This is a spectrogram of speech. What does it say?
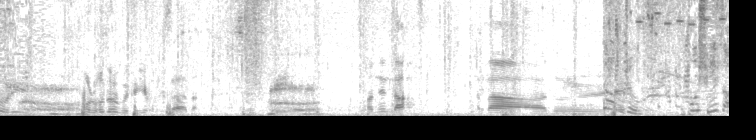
우리 로도구 되게 불쌍하다. 던진다. 하나, 둘, 셋. 住，不许走。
